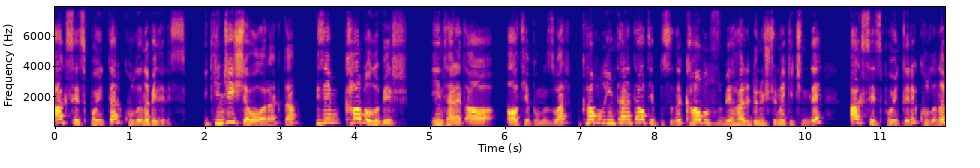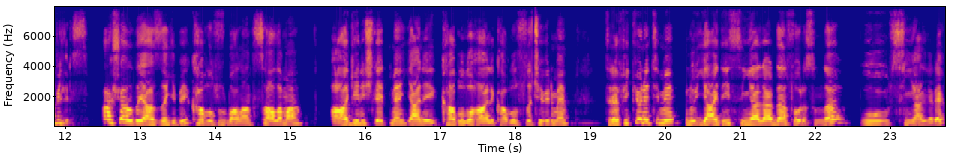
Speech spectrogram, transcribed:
access point'ler kullanabiliriz. İkinci işlev olarak da bizim kablolu bir internet ağ altyapımız var. Kablolu internet altyapısını kablosuz bir hale dönüştürmek için de access point'leri kullanabiliriz. Aşağıda da yazdığı gibi kablosuz bağlantı sağlama, ağ genişletme yani kablolu hali kablosuza çevirme, trafik yönetimi, bunu yaydığı sinyallerden sonrasında bu sinyallere,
